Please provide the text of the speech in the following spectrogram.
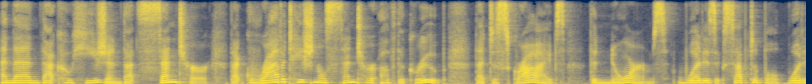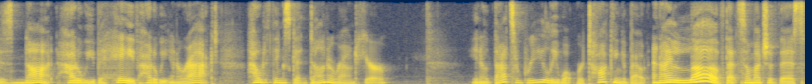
and then that cohesion, that center, that gravitational center of the group that describes the norms what is acceptable, what is not, how do we behave, how do we interact, how do things get done around here. You know, that's really what we're talking about. And I love that so much of this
